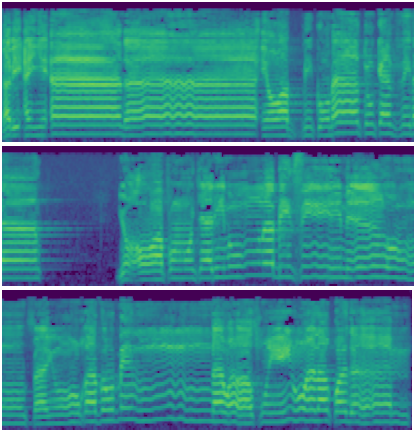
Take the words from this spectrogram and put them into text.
فبأي آلاء ربكما تكذبان؟ يعرف المجرمون بسيمهم فيوخذ بالنواصي والأقدام.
